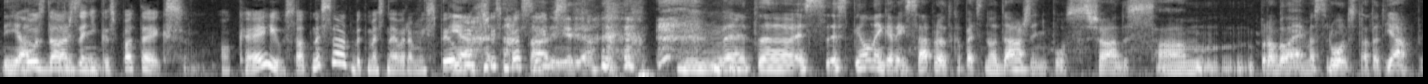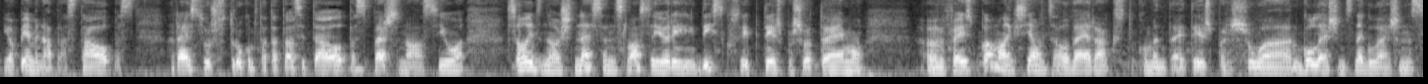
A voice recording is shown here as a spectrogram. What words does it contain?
Jā, būs dārziņi, kas pateiks, ok, jūs atnesāt, bet mēs nevaram izpildīt šīs prasības. Ir, bet uh, es, es pilnīgi arī saprotu, kāpēc no dārziņa puses šādas um, problēmas rodas. Tātad, jā, jau pieminētās telpas, resursu trūkums, tātad tās ir telpas, personāls, jo salīdzinoši nesen es lasīju arī diskusiju tieši par šo tēmu. uh, Facebookā, man liekas, jauns LV rakstu komentēja tieši par šo gulēšanas, negulēšanas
